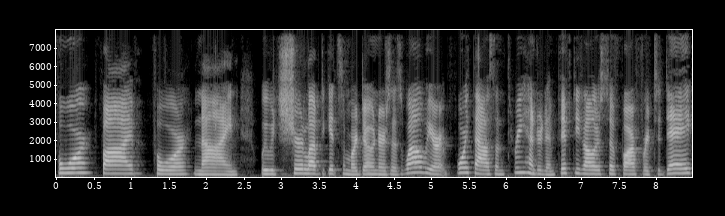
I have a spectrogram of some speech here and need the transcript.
4549. We would sure love to get some more donors as well. We are at $4,350 so far for today.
